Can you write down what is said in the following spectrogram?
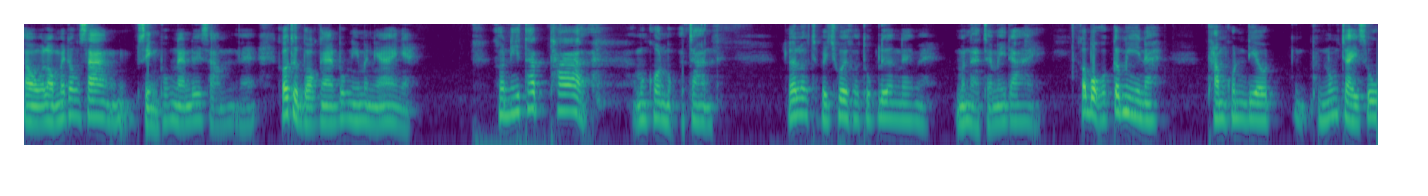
เราเราไม่ต้องสร้างสิ่งพวกนั้นด้วยซ้ำนะเขาถือบอกงานพวกนี้มันง่ายไงคราวนี้ถ้าถ้าบางคนบอกอาจารย์ แล้วเราจะไปช่วยเขาทุกเรื่องได้ไหมมันอาจจะไม่ได้เขาบอกว่าก็มีนะทำคนเดียวคุณต้องใจสู้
